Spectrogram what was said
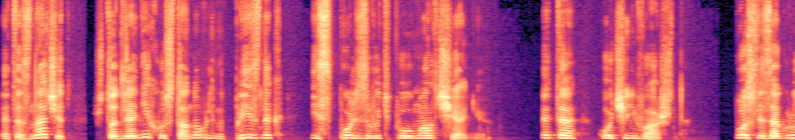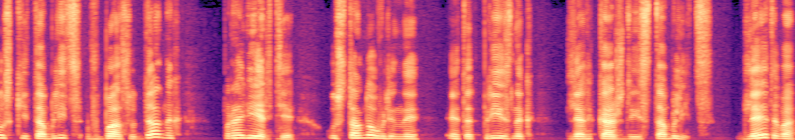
Это значит, что для них установлен признак «Использовать по умолчанию». Это очень важно. После загрузки таблиц в базу данных проверьте, установлены этот признак для каждой из таблиц. Для этого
